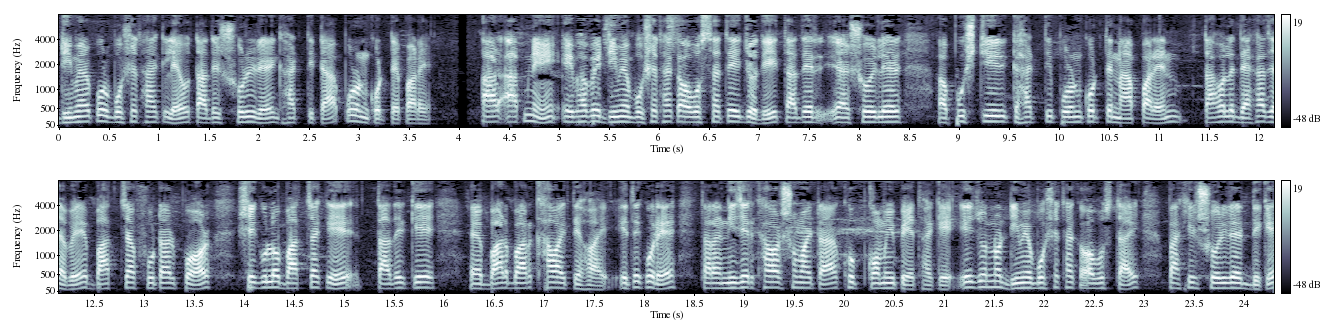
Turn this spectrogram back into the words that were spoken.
ডিমের উপর বসে থাকলেও তাদের শরীরের ঘাটতিটা পূরণ করতে পারে। আর আপনি এভাবে ডিমে বসে থাকা অবস্থাতেই যদি তাদের শরীরের পুষ্টির ঘাটতি পূরণ করতে না পারেন, তাহলে দেখা যাবে বাচ্চা ফোটার পর সেগুলো বাচ্চাকে তাদেরকে বারবার খাওয়াইতে হয়। এতে করে তারা নিজের খাওয়ার সময়টা খুব কমই পেয়ে থাকে। এই জন্য ডিমে বসে থাকা অবস্থায় পাখির শরীরের দিকে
